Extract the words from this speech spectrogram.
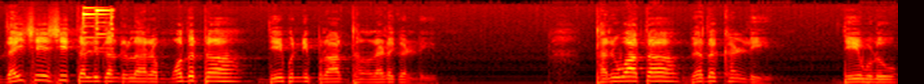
దయచేసి తల్లిదండ్రులారా మొదట దేవుణ్ణి ప్రార్థనలు అడగండి. తరువాత వెదకండి. దేవుడు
